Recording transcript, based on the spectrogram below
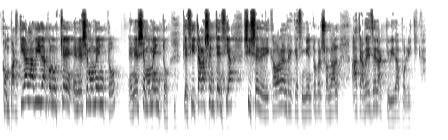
compartía la vida con usted en ese momento, en ese momento que cita la sentencia, sí se dedicaba al enriquecimiento personal a través de la actividad política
